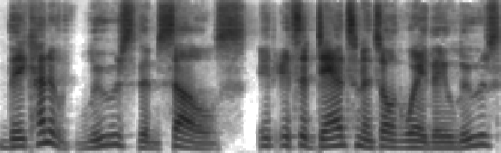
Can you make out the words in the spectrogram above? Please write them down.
they kind of lose themselves. It, it's a dance in its own way. They lose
